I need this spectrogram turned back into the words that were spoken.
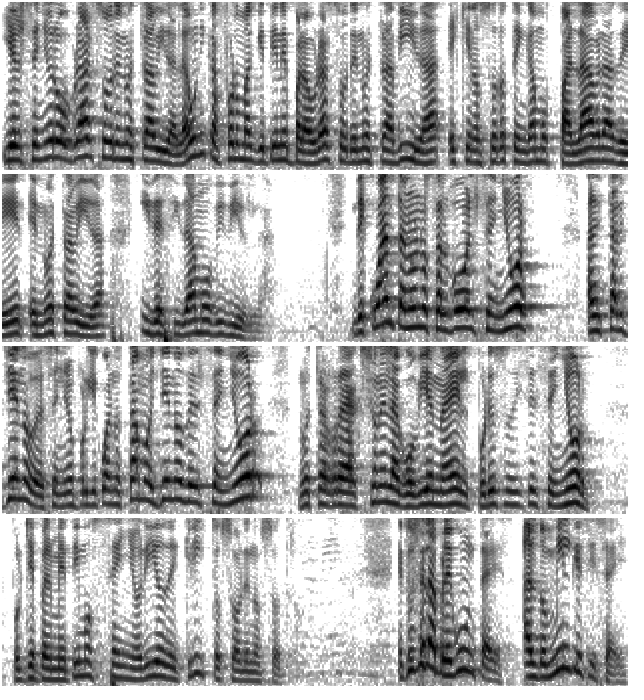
y el Señor obrar sobre nuestra vida, la única forma que tiene para obrar sobre nuestra vida es que nosotros tengamos palabra de Él en nuestra vida y decidamos vivirla. ¿De cuánta no nos salvó el Señor al estar lleno del Señor, porque cuando estamos llenos del Señor, nuestra reacción es la gobierna Él. Por eso se dice Señor, porque permitimos señorío de Cristo sobre nosotros. Entonces la pregunta es, al 2016,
